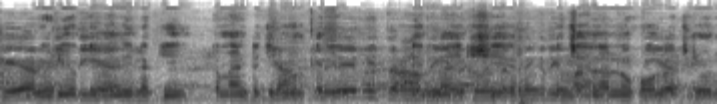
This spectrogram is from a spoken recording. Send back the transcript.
ਸ਼ੇਅਰ ਵੀਡੀਓ ਕਿਵੇਂ ਦੀ ਲੱਗੀ ਕਮੈਂਟ ਜ਼ਰੂਰ ਕਿਸੇ ਕਰਿਓ ਵੀ ਤਰ੍ਹਾਂ ਦੀ ਲਖਵਿੰਦਰ ਸਿੰਘ ਦੀ ਮਦਦ ਚੈਨਲ ਨੂੰ ਫੋਲੋ। ਜ਼ਰੂਰ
